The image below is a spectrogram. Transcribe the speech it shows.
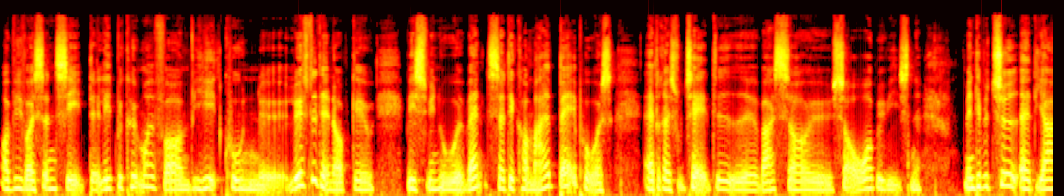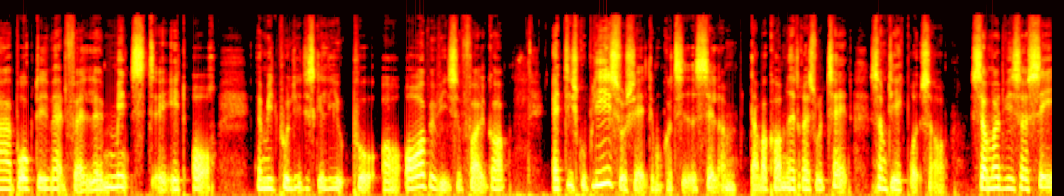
og vi var sådan set øh, lidt bekymrede for, om vi helt kunne løfte den opgave, hvis vi nu vandt. Så det kom meget bag på os, at resultatet øh, var så, øh, så overbevisende. Men det betød, at jeg brugte i hvert fald øh, mindst et år af mit politiske liv på at overbevise folk om, at de skulle blive i Socialdemokratiet, selvom der var kommet et resultat, som de ikke brød sig om. Så måtte vi så se,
